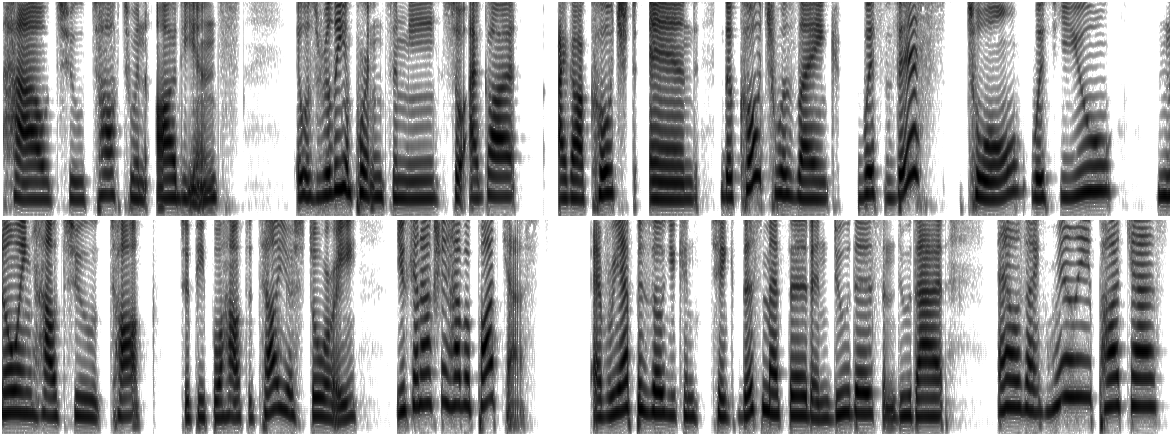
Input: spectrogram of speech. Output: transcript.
how to talk to an audience. It was really important to me. So I got I got coached and the coach was like, with this tool, with you knowing how to talk to people, how to tell your story, you can actually have a podcast. Every episode, you can take this method and do this and do that. And I was like, really? Podcast?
